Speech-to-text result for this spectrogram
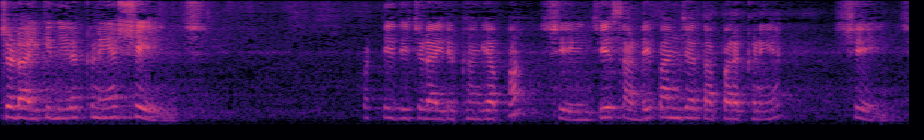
ਚੜਾਈ ਕਿੰਨੀ ਰੱਖਣੀ ਹੈ? 6 ਇੰਚ। ਪੱਟੀ ਦੀ ਚੜਾਈ ਰੱਖਾਂਗੇ ਆਪਾਂ 6 ਇੰਚ। ਇਹ 5.5 ਹੈ ਤਾਂ ਆਪਾਂ ਰੱਖਣੀ ਹੈ 6 ਇੰਚ।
